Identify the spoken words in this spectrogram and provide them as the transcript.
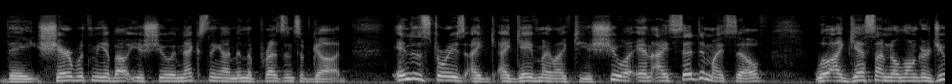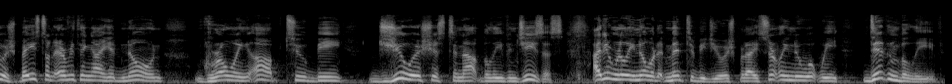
They shared with me about Yeshua. Next thing, I'm in the presence of God. End of the story is I, I gave my life to Yeshua, and I said to myself, well, I guess I'm no longer Jewish. Based on everything I had known growing up, to be Jewish is to not believe in Jesus. I didn't really know what it meant to be Jewish, but I certainly knew what we didn't believe.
